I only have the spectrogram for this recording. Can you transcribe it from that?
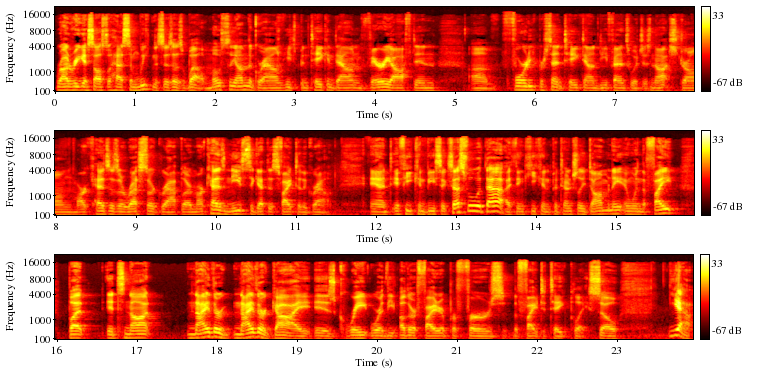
Rodriguez also has some weaknesses as well, mostly on the ground. He's been taken down very often. Um, 40% takedown defense, which is not strong. Marques is a wrestler grappler. Marques needs to get this fight to the ground. And if he can be successful with that, I think he can potentially dominate and win the fight. But it's not neither neither guy is great where the other fighter prefers the fight to take place. So yeah,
